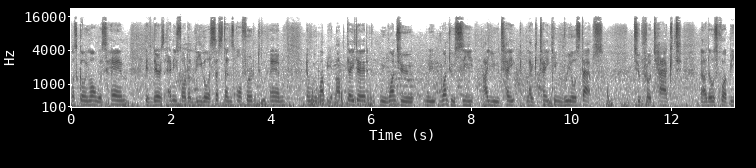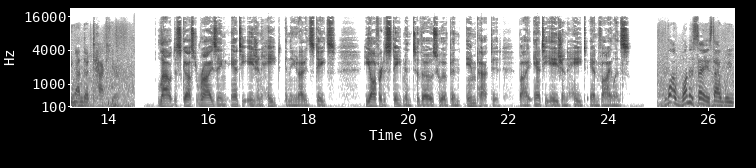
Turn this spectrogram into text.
what's going on with him, if there's any sort of legal assistance offered to him, and we want to be updated. We want to we want to see IU take like taking real steps to protect uh, those who are being under attack here. Lau discussed rising anti-Asian hate in the United States. He offered a statement to those who have been impacted by anti-Asian hate and violence. What I want to say is that we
